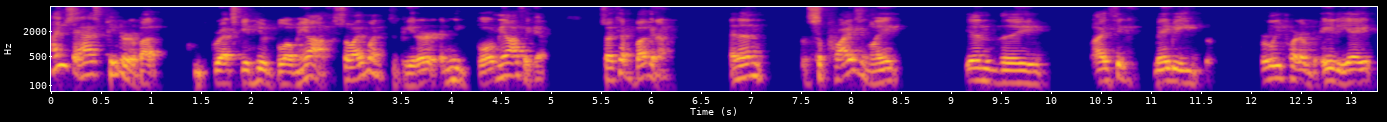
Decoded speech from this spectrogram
I used to ask Peter about Gretzky and he would blow me off. So I went to Peter and he'd blow me off again. So I kept bugging him. And then surprisingly, in the, I think maybe early part of 88,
